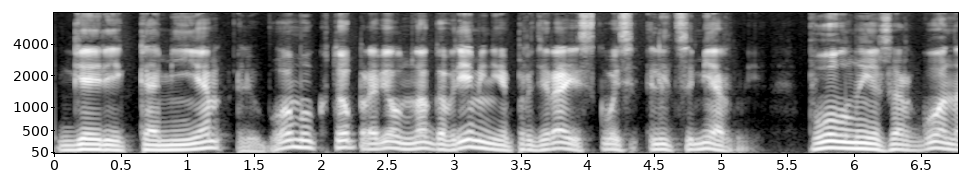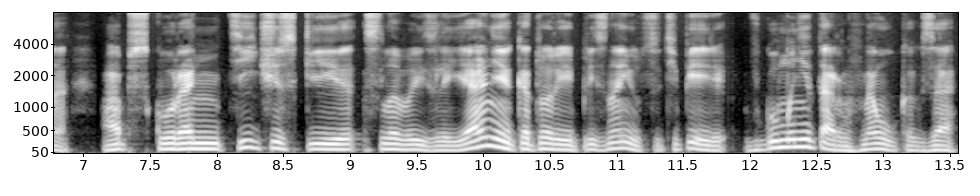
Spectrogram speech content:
Гэри Камия, любому, кто провел много времени, продираясь сквозь лицемерные, полные жаргона, обскурантические словоизлияния, которые признаются теперь в гуманитарных науках за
